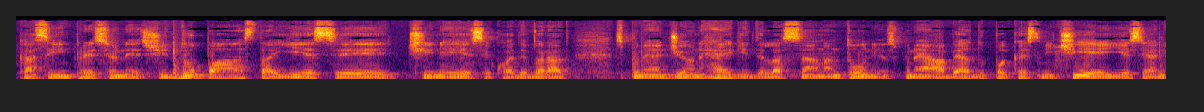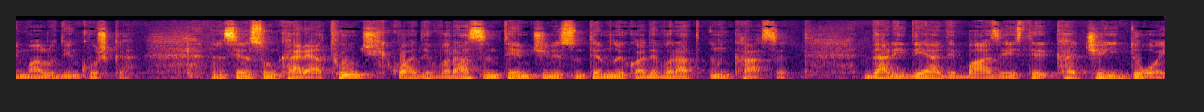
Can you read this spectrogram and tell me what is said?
ca să impresionezi și după asta iese cine iese cu adevărat. Spunea John Hagee de la San Antonio, spunea abia după căsnicie iese animalul din cușcă. În sensul în care atunci cu adevărat suntem cine suntem noi cu adevărat în casă. Dar ideea de bază este că cei doi,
